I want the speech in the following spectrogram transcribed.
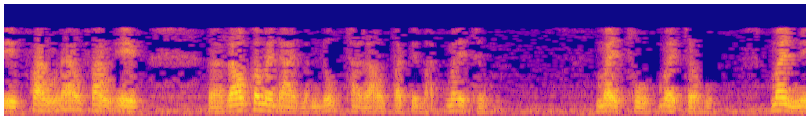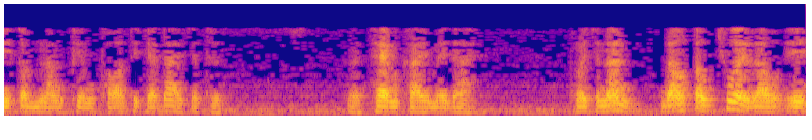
อีกฟังแล้วฟังอีก เราก็ไม่ได้บรรลุถ้าเราปฏิบัติไม่ถึง ไม่ถูกไม่ตรง ไม่มีกำลังเพียงพอที่จะได้จะถึงแทนใครไม่ได้ เพราะฉะนั้นเราต้องช่วยเราเอง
